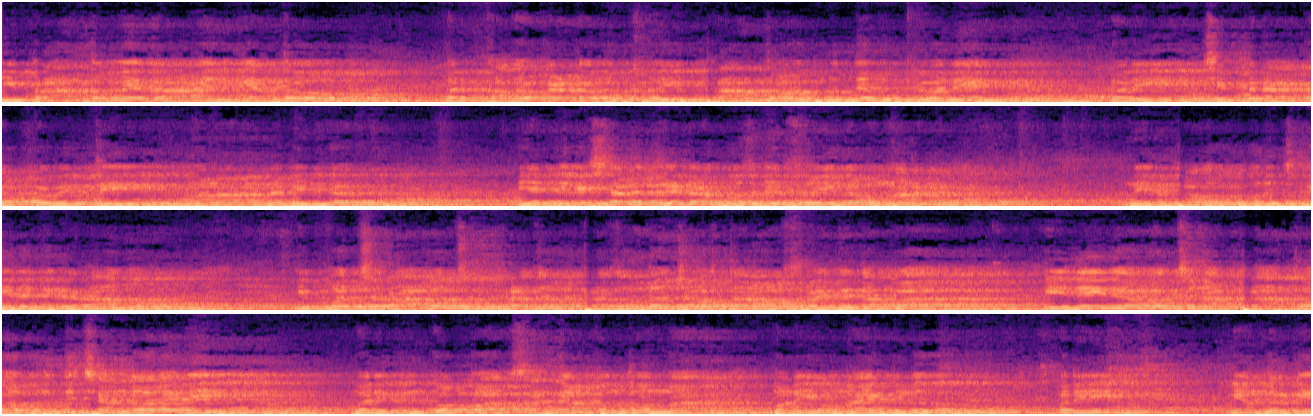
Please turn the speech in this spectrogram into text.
ఈ ప్రాంతం మీద ఆయనకి ఎంతో మరి పదవ కంటే ముఖ్యం ఈ ప్రాంతం అభివృద్ధి ముఖ్యమని మరి చెప్పిన గొప్ప వ్యక్తి మన నవీన్ గారు. ఇవన్నీ విషయాలు ఎందుకంటే ఆ రోజు నేను స్వయంగా ఉన్నాను అక్కడ. నేను పదవ గురించి మీ దగ్గరికి రాను. ఇవ్వచ్చు రావచ్చు ప్రజల ప్రజల్లోంచి వస్తాను. అవసరమైతే తప్ప ఏదైనా అవ్వచ్చు నా ప్రాంతం అభివృద్ధి చెందాలని మరి గొప్ప సంకల్పంతో ఉన్న మన యువ నాయకులు మరి మీ అందరికీ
